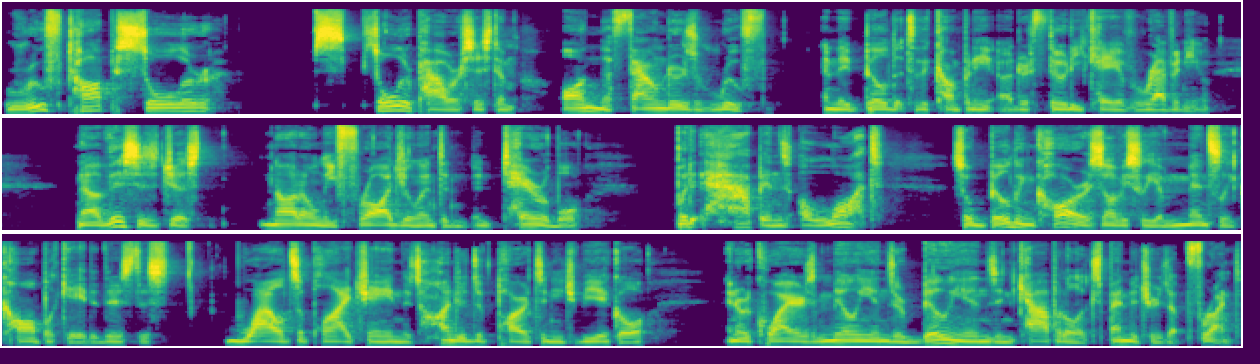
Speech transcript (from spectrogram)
rooftop solar solar power system on the founder's roof and they billed it to the company under 30k of revenue. Now this is just not only fraudulent and, and terrible, but it happens a lot. So building cars is obviously immensely complicated. There's this wild supply chain, there's hundreds of parts in each vehicle, and it requires millions or billions in capital expenditures up front.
